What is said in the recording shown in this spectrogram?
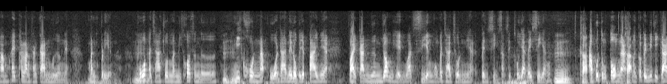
ทำให้พลังทางการเมืองเนี่ยมันเปลี่ยน เพราะว่าประชาชนมันมีข้อเสนอออฮึมีคนนับหัวได้ในระบบประชาธิปไตยเนี่ยฝ่ายการเมืองย่อมเห็นว่าเสียงของประชาชนเนี่ยเป็นสิ่งศักดิ์สิทธิ์เขาอยากได้เสียงอืมครับเอาพูดตรงๆอะครับมันก็เป็นวิธีการ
